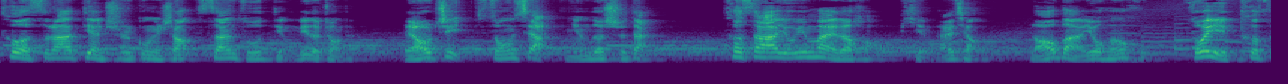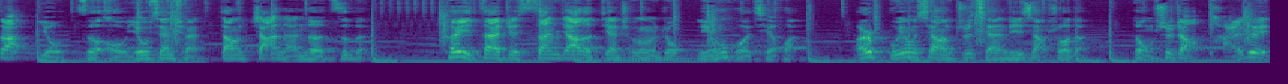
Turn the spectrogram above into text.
特斯拉电池供应商三足鼎立的状态：LG、松下、宁德时代。特斯拉由于卖得好，品牌强，老板又很虎，所以特斯拉有择偶优先权，当渣男的资本，可以在这三家的电池供应中灵活切换，而不用像之前理想说的，董事长排队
